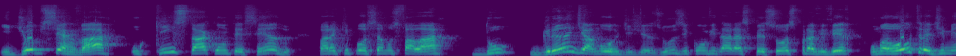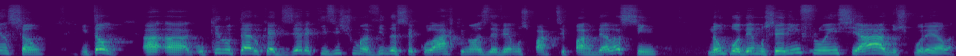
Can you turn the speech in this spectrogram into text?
e de observar o que está acontecendo para que possamos falar do grande amor de Jesus e convidar as pessoas para viver uma outra dimensão. Então, a, a, o que Lutero quer dizer é que existe uma vida secular que nós devemos participar dela sim. Não podemos ser influenciados por ela,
